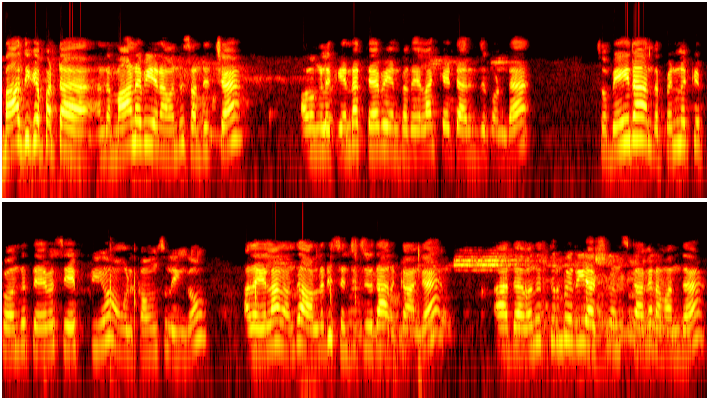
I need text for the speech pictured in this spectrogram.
பாதிக்கப்பட்ட அந்த மாணவியை நான் வந்து சந்தித்தேன் அவங்களுக்கு என்ன தேவை என்பதையெல்லாம் கேட்டு அறிந்து கொண்டேன். ஸோ மெயினாக அந்த பெண்ணுக்கு இப்போ வந்து தேவை சேஃப்டியும் அவங்களுக்கு கவுன்சிலிங்கும் அதையெல்லாம் வந்து ஆல்ரெடி செஞ்சுட்டு தான் இருக்காங்க. அதை வந்து திரும்ப ரீஅஷூரன்ஸ்க்காக நான் வந்தேன்.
